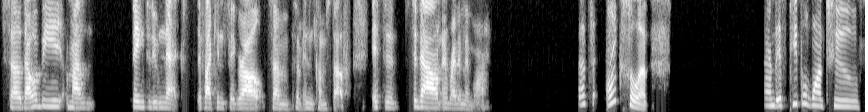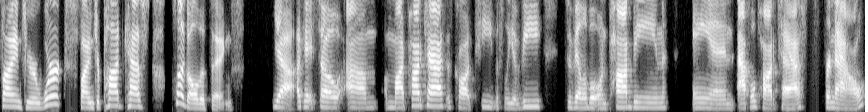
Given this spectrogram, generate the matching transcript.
So that would be my thing to do next if I can figure out some some income stuff is to sit down and write a memoir. That's excellent. And if people want to find your works, find your podcast, plug all the things. Yeah. Okay. So um my podcast is called Tea with Leah V. It's available on Podbean and Apple Podcasts for now.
